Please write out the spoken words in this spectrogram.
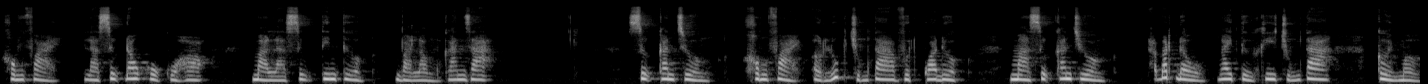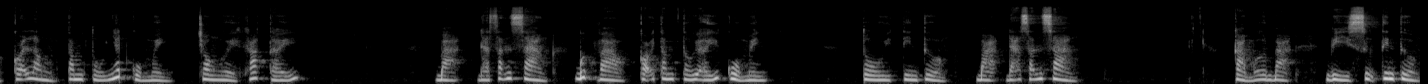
không phải là sự đau khổ của họ, mà là sự tin tưởng và lòng gan dạ. Sự can trường không phải ở lúc chúng ta vượt qua được, mà sự can trường đã bắt đầu ngay từ khi chúng ta cởi mở cõi lòng tâm tối nhất của mình cho người khác thấy. Bạn đã sẵn sàng bước vào cõi tâm tối ấy của mình tôi tin tưởng bạn đã sẵn sàng cảm ơn bạn vì sự tin tưởng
